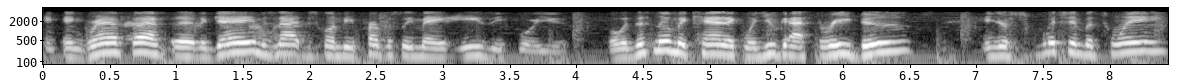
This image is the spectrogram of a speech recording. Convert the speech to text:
in, in Grand Theft, uh, the game is not just going to be purposely made easy for you. But with this new mechanic, when you got three dudes and you're switching between,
